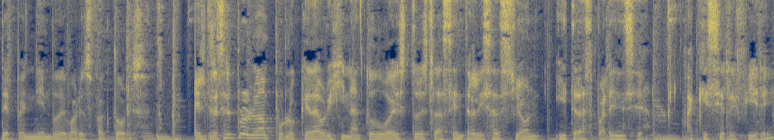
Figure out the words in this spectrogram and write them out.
dependiendo de varios factores. El tercer problema por lo que da origen a todo esto es la centralización y transparencia. ¿A qué se refiere?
